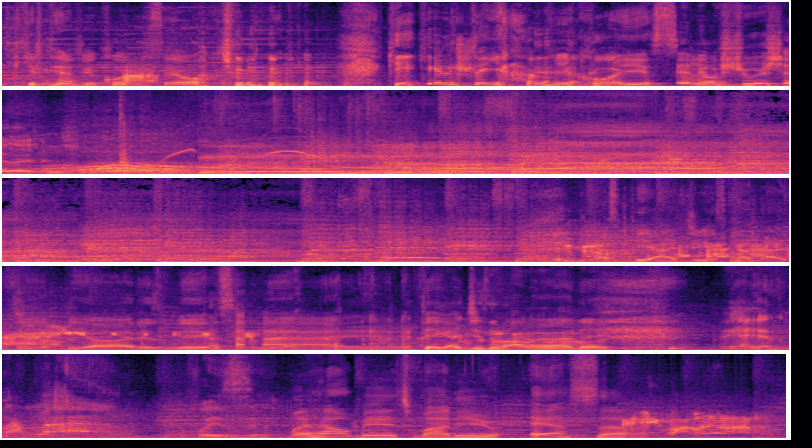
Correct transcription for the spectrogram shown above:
O que, que ele tem a ver com isso? É ótimo. O que, que ele tem a ver com isso? Ele é o Xuxa, né, gente? As piadinhas cada dia piores mesmo, né? Pegadinha do malandro, hein? Piadinhas malandro. Pois é. Mas realmente, Marinho, essa.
